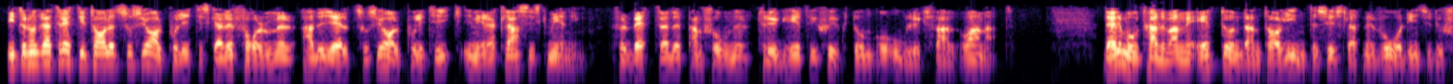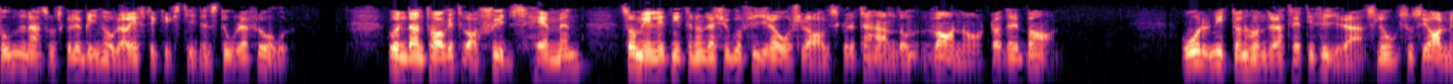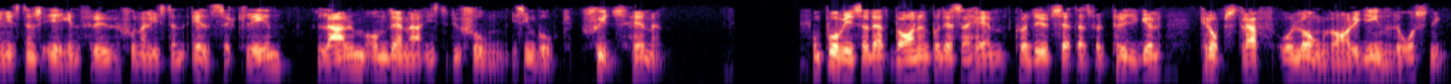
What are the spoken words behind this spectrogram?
1930-talets socialpolitiska reformer hade gällt socialpolitik i mera klassisk mening, förbättrade pensioner, trygghet vid sjukdom och olycksfall och annat. Däremot hade man med ett undantag inte sysslat med vårdinstitutionerna som skulle bli några av efterkrigstidens stora frågor. Undantaget var skyddshemmen som enligt 1924 års lag skulle ta hand om vanartade barn. År 1934 slog socialministerns egen fru, journalisten Else Klen, larm om denna institution i sin bok Skyddshemmen. Hon påvisade att barnen på dessa hem kunde utsättas för prygel, kroppsstraff och långvarig inlåsning.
